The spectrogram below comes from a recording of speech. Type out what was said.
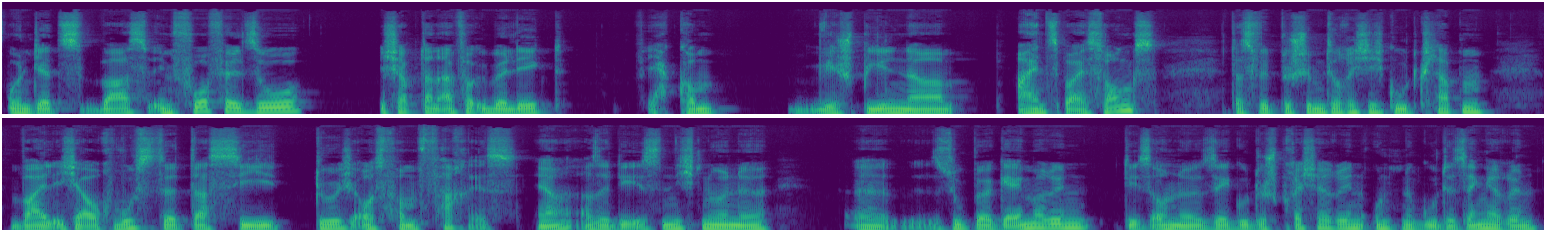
Und jetzt war es im Vorfeld so, ich habe dann einfach überlegt, ja komm, wir spielen da ein, zwei Songs. Das wird bestimmt richtig gut klappen, weil ich auch wusste, dass sie durchaus vom Fach ist. Ja, also die ist nicht nur eine äh, super Gamerin, die ist auch eine sehr gute Sprecherin und eine gute Sängerin.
